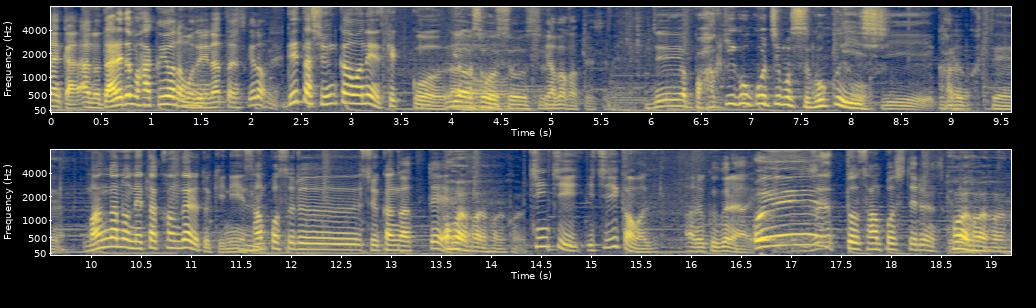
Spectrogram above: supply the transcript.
なんかあの誰でも履くようなモデルになったんですけど、出た瞬間はね結構いやそうそうやばかったですよね。でやっぱ履き心地もすごくいいし軽くて、漫画のネタ考える時に散歩する習慣があって、はいはいはいはい。1日1時間は歩くぐらいえー。ずっと散歩してるんですけど、はいはいはいはい。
